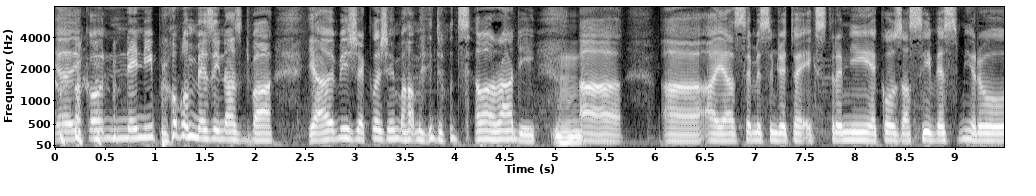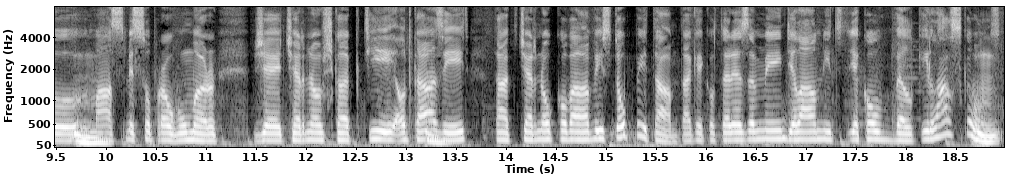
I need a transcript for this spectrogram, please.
jako není problém mezi nás dva. Já bych řekla, že máme docela rádi. Mm-hmm. A, a, a já si myslím, že to je extrémní jako zase vesmíru, mm. má smysl pro humor, že Černouška ti odkází, mm. tak Černouková vystoupí tam, tak jako Tereza mi dělá nic jako velký láskavost.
